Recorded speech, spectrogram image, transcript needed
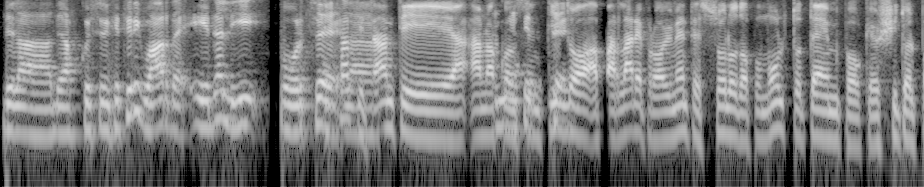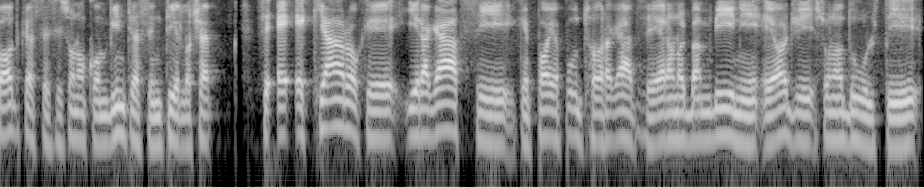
della, della questione che ti riguarda e da lì forse Infatti la- tanti ha- hanno consentito a parlare probabilmente solo dopo molto tempo che è uscito il podcast e si sono convinti a sentirlo. Cioè, se- è, è chiaro che i ragazzi, che poi appunto ragazzi erano i bambini e oggi sono adulti,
